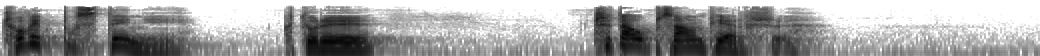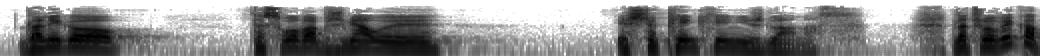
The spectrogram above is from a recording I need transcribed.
Człowiek pustyni, który czytał Psalm pierwszy, dla niego te słowa brzmiały jeszcze piękniej niż dla nas. Dla człowieka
